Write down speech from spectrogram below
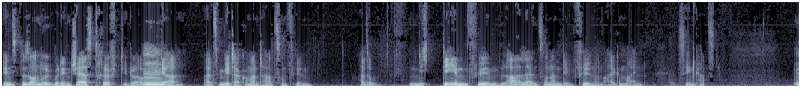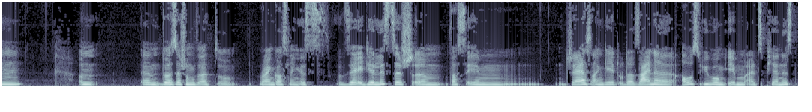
insbesondere über den Jazz trifft, die du aber wieder als Metakommentar zum Film, also nicht dem Film La La Land, sondern dem Film im Allgemeinen sehen kannst. Und ähm, du hast ja schon gesagt, so Ryan Gosling ist sehr idealistisch, ähm, was eben Jazz angeht oder seine Ausübung eben als Pianist.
